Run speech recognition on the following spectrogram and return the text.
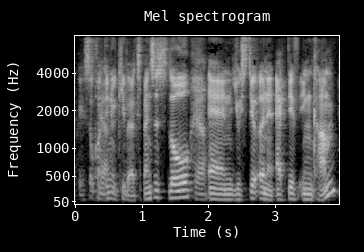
okay. So continue yeah. to keep your expenses low yeah. and you still earn an active income.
